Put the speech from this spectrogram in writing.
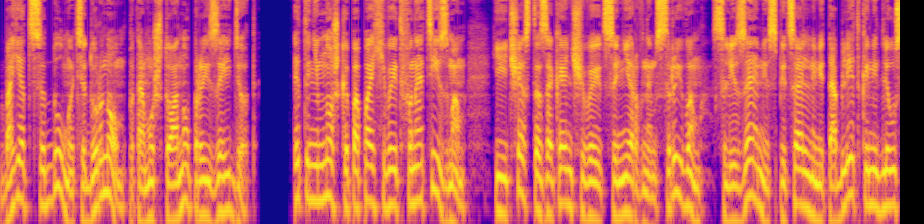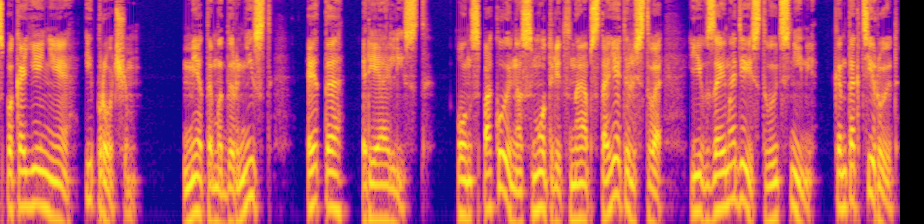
боятся думать о дурном, потому что оно произойдет. Это немножко попахивает фанатизмом и часто заканчивается нервным срывом, слезами, специальными таблетками для успокоения и прочим. Метамодернист — это реалист. Он спокойно смотрит на обстоятельства и взаимодействует с ними, контактирует.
